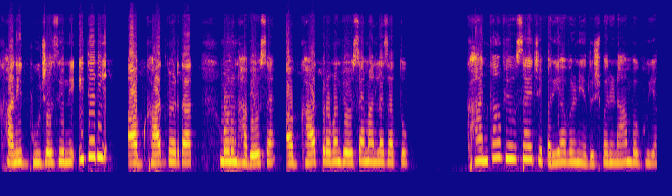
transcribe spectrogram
खाणीत भूजल शिरणे इत्यादी अपघात घडतात. म्हणून हा व्यवसाय अपघात प्रवण व्यवसाय मानला जातो. खाणकाम व्यवसायाचे पर्यावरणीय दुष्परिणाम बघूया.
